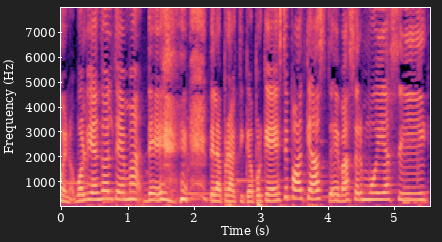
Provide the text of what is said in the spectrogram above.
Bueno, volviendo al tema de, de la práctica, porque este podcast eh, va a ser muy así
